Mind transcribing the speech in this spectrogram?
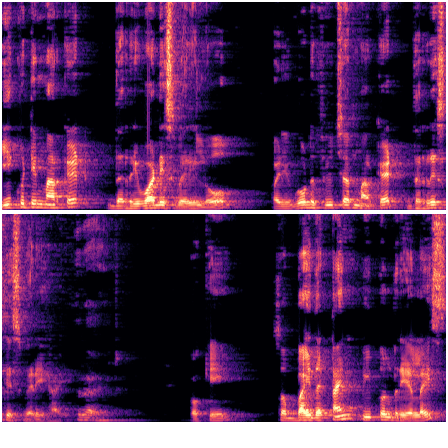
equity market, the reward is very low. But you go to future market, the risk is very high. Right. Okay, so by the time people realize,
